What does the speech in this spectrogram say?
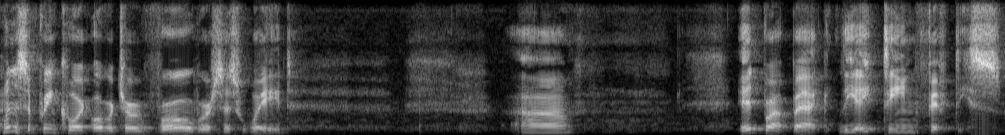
When the Supreme Court overturned Roe versus Wade, uh, it brought back the 1850s.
